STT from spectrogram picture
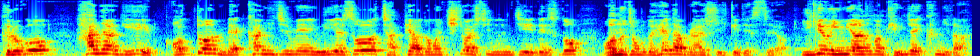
그리고 한약이 어떠한 메커니즘에 의해서 자폐아동을 치료할 수 있는지에 대해서도 어느 정도 해답을 할 수 있게 됐어요. 이게 의미하는 건 굉장히 큽니다.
